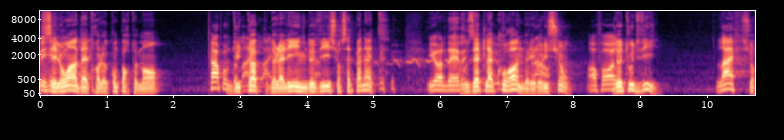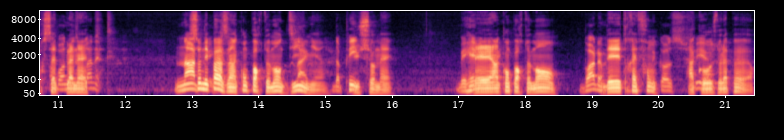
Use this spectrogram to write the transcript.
C'est loin d'être le comportement du top de la ligne de vie sur cette planète. Vous êtes la couronne de l'évolution, de toute vie. sur cette planète. Ce n'est pas un comportement digne du sommet, mais un comportement des tréfonds à cause de la peur.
